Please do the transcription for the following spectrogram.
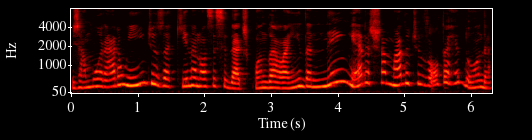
Já moraram índios aqui na nossa cidade quando ela ainda nem era chamada de Volta Redonda,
